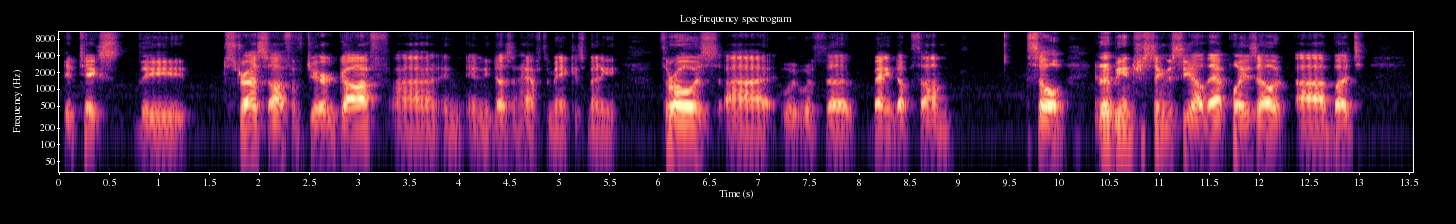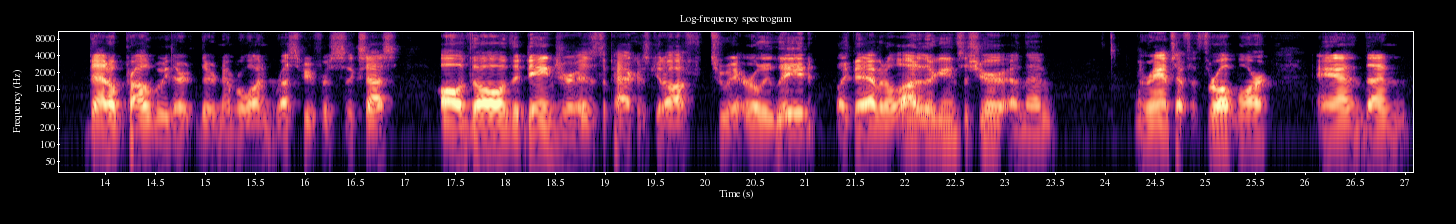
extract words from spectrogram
it takes the stress off of Jared Goff, uh, and, and he doesn't have to make as many throws uh, with, with the banged up thumb so it'll be interesting to see how that plays out. Uh, but that'll probably be their, their number one recipe for success. Although the danger is the Packers get off to an early lead, like they have in a lot of their games this year, and then the Rams have to throw up more, and then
